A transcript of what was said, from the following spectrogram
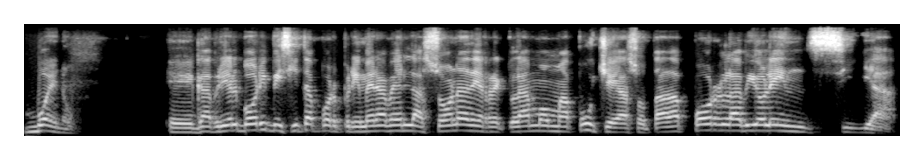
Bueno, eh, Gabriel Boris visita por primera vez la zona de reclamo mapuche azotada por la violencia.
